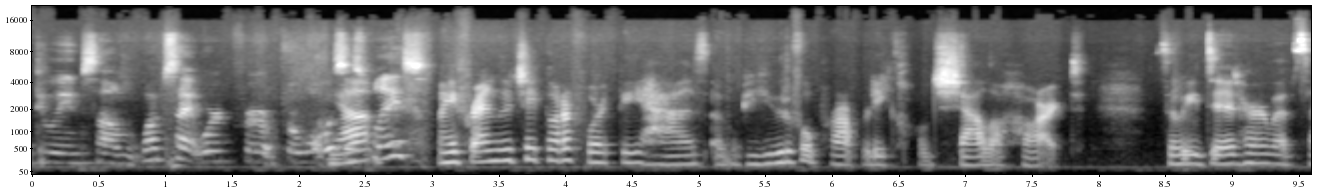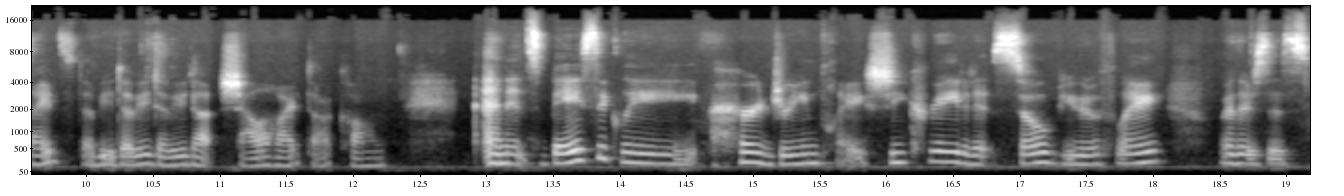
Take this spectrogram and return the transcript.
doing some website work for, for what was Yeah. this place? My friend Luce Torreforti has a beautiful property called Shallow Heart. So we did her websites, www.shallowheart.com. And it's basically her dream place. She created it so beautifully where there's this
